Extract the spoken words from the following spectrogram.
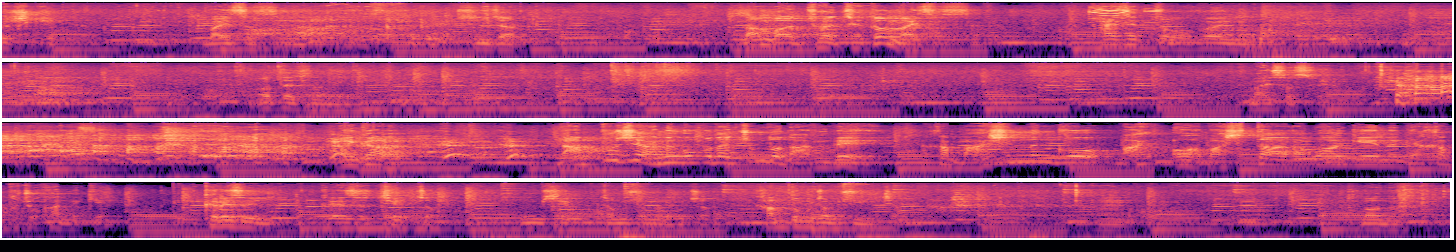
솔직히 맛있었어. 진짜로. 난뭐저제건 맛있었어. 팔색조 호연이. 어땠어? 맛있었어요. 그러니까 나쁘지 않은 것보다 좀 더 난데 약간 맛있는 거 마, 와 맛있다라고 하기에는 약간 부족한 느낌. 그래서 그래서 7점. 음식 점수는 5점. 감동 점수 2점. 너는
